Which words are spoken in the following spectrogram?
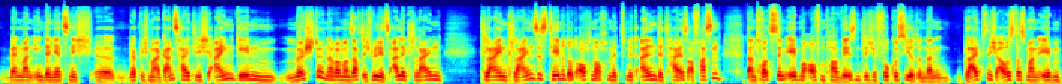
wenn man ihn denn jetzt nicht äh, wirklich mal ganzheitlich eingehen möchte, na, weil man sagt, ich will jetzt alle kleinen kleinen, kleinen Systeme dort auch noch mit, mit allen Details erfassen, dann trotzdem eben auf ein paar wesentliche fokussiert. Und dann bleibt es nicht aus, dass man eben,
